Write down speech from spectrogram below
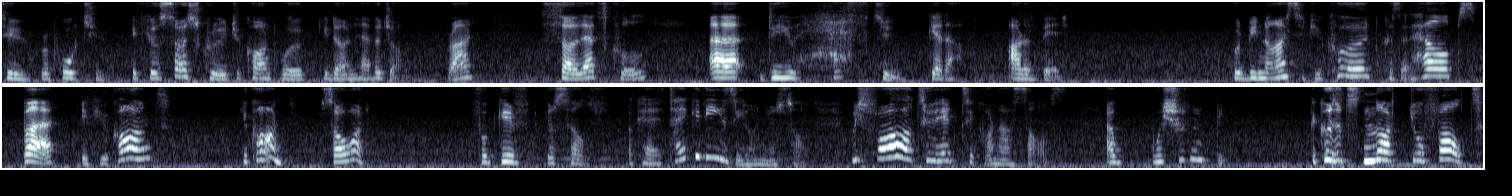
to report to. If you're so screwed you can't work, you don't have a job, right? So that's cool. Uh, do you have to get up out of bed? Would be nice if you could because it helps. But if you can't, you can't. So what? Forgive yourself, okay? Take it easy on yourself. We're far too hectic on ourselves. And we shouldn't be. Because it's not your fault,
